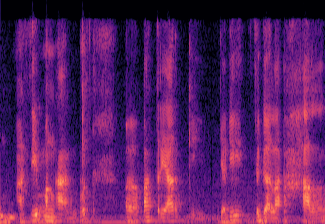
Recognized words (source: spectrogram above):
masih menganut uh, patriarki. Jadi segala hal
